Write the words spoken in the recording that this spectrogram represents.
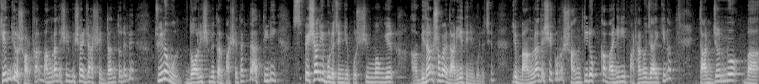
কেন্দ্রীয় সরকার বাংলাদেশের বিষয়ে যা সিদ্ধান্ত নেবে, তৃণমূল দল হিসেবে তার পাশে থাকবে। আর তিনি স্পেশালি বলেছেন যে পশ্চিমবঙ্গের বিধানসভায় দাঁড়িয়ে তিনি বলেছেন যে বাংলাদেশে কোনো শান্তিরক্ষা বাহিনী পাঠানো যায় কিনা তার জন্য বা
